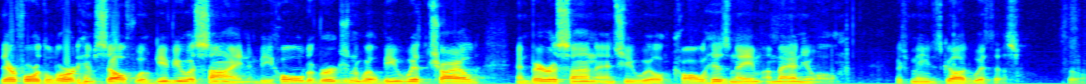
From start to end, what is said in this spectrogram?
Therefore the Lord himself will give you a sign behold a virgin will be with child and bear a son and she will call his name Emmanuel which means God with us. So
